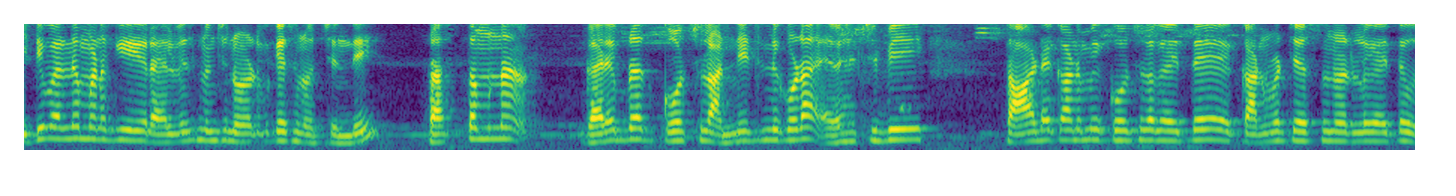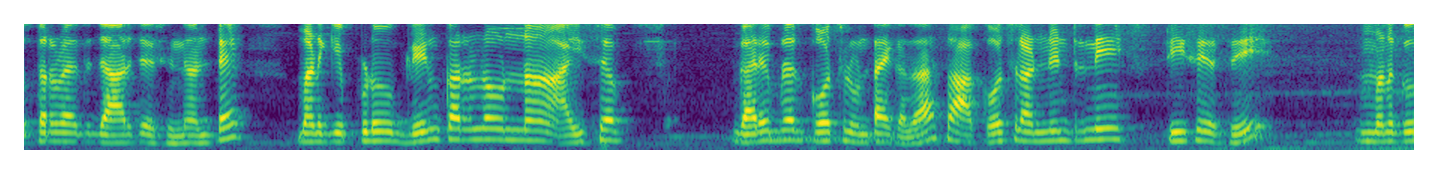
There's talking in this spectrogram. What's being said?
ఇటీవలనే మనకి రైల్వేస్ నుంచి నోటిఫికేషన్ వచ్చింది. ప్రస్తుతం ఉన్న గరీబ్ రథ్ కోచ్లు అన్నిటిని కూడా ఎల్హెచ్బి థర్డ్ ఎకానమీ కోచ్లుగా అయితే కన్వర్ట్ చేస్తున్నట్లుగా అయితే ఉత్తర్వులు అయితే జారీ చేసింది. అంటే మనకి ఇప్పుడు గ్రీన్ కలర్లో ఉన్న ఐసెఫ్ గరీబ్ రథ్ కోచ్లు ఉంటాయి కదా సో ఆ కోచ్లు అన్నింటినీ తీసేసి మనకు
